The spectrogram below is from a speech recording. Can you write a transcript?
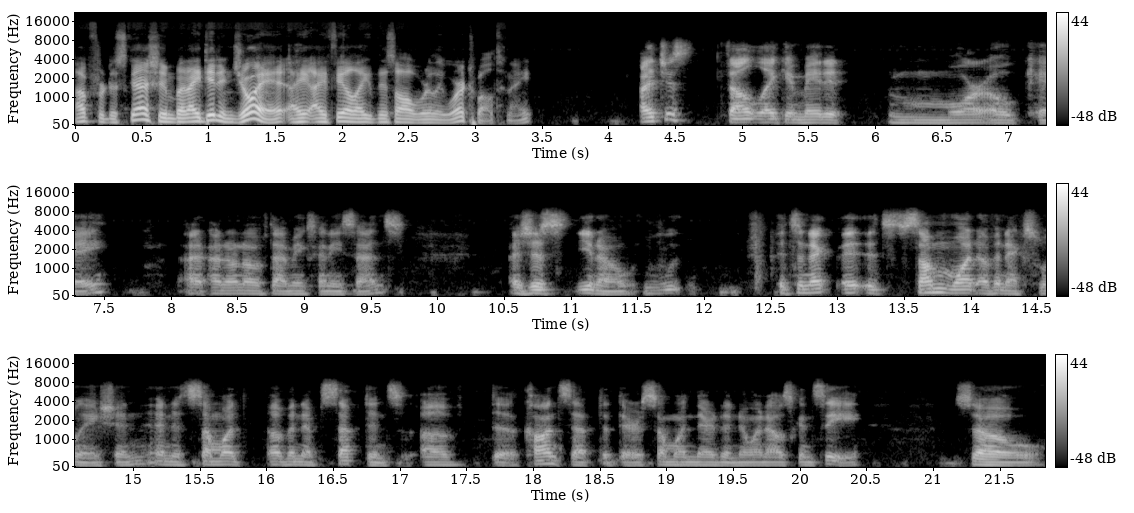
up for discussion. But I did enjoy it. I, I feel like this all really worked well tonight. I just felt like it made it more okay. I, I don't know if that makes any sense. It's just you know it's an it's somewhat of an explanation and it's somewhat of an acceptance of the concept that there's someone there that no one else can see. So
